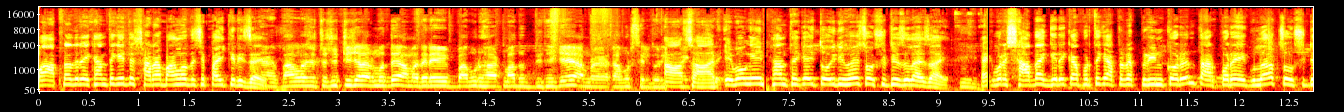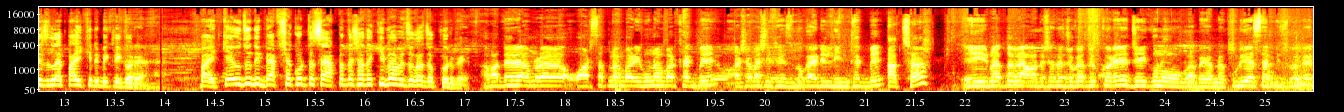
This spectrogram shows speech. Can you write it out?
বা আপনাদের এখান থেকেই তো সারা বাংলাদেশে পাইকারি যায়। হ্যাঁ বাংলাদেশের চৌষট্টি জেলার মধ্যে আমাদের এই বাবুরহাট মাধবদী থেকে আমরা কাপড় সেল করি। আচ্ছা আর এবং এইখান থেকেই তৈরি হয়ে চৌষট্টি জেলায় যায়। একবারে সাদা গেরে কাপড় থেকে আপনারা প্রিন্ট করেন তারপরে এগুলা চৌষট্টি জেলায় পাইকারি বিক্রি করেন। ভাই কেউ যদি ব্যবসা করতে চায় আপনাদের সাথে কীভাবে যোগাযোগ করবে? আমাদের আমরা হোয়াটসঅ্যাপ নাম্বার ইমো নাম্বার থাকবে পাশাপাশি ফেসবুক আইডি লিংক থাকবে। আচ্ছা। এই মাধ্যমে আমাদের সাথে যোগাযোগ করে যে কোনো ভাবে আমরা কুরিয়ার সার্ভিস বলেন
